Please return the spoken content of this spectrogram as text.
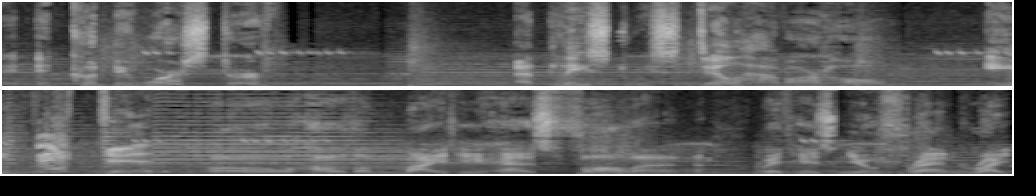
it, it could be worse, Durf. At least we still have our home. Evicted? Oh, how the mighty has fallen, with his new friend right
